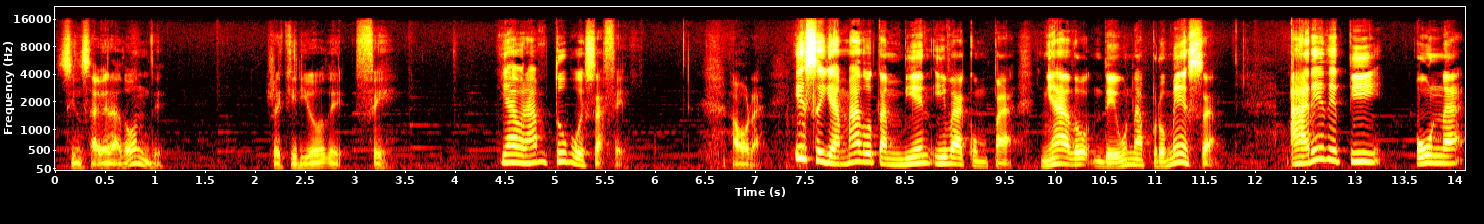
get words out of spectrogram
sin saber a dónde requirió de fe. Y Abraham tuvo esa fe. Ahora, ese llamado también iba acompañado de una promesa. Haré de ti una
